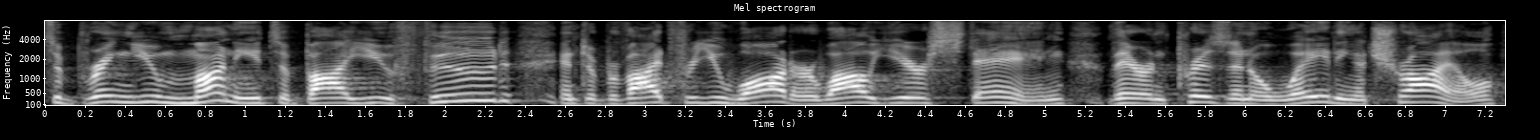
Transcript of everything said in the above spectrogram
to bring you money to buy you food and to provide for you water while you're staying there in prison awaiting a trial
